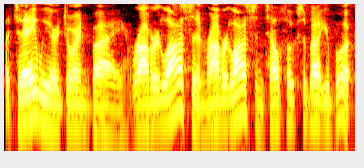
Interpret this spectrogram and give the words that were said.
But today we are joined by Robert Lawson. Robert Lawson, tell folks about your book.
